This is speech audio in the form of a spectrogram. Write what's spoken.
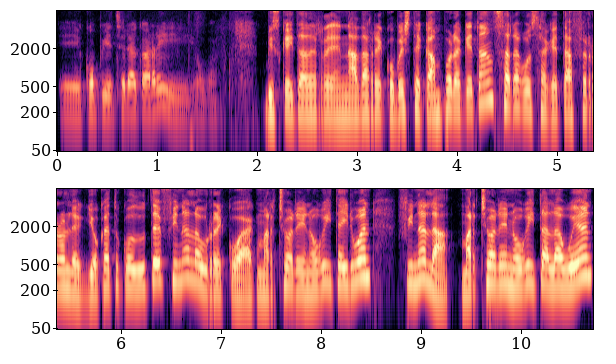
e, kopi etxerakarri, oba. Bizkaitaderren adarreko beste kanporaketan, Zaragozak eta Ferrolek jokatuko dute final aurrekoak martxoaren hogeita iruan, finala martxoaren hogeita lauean,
